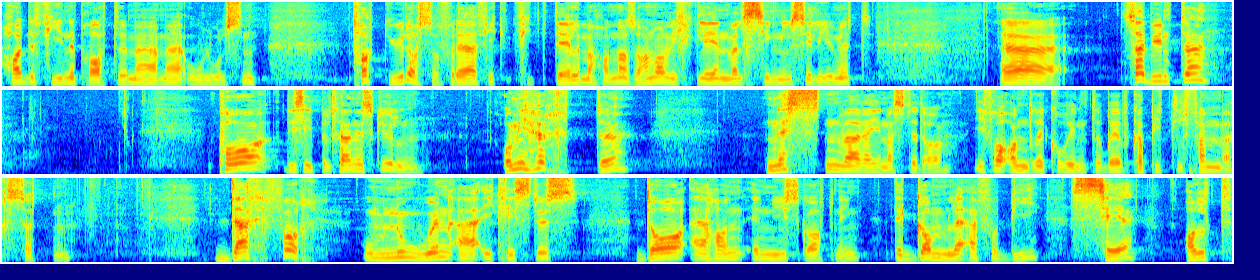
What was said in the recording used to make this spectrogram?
Hadde fine prater med, med Ole Olsen. Takk Gud altså, for det jeg fikk, fikk dele med han. Altså. Han var virkelig en velsignelse i livet mitt. Eh, så jeg begynte på disippeltreningsskolen. Og vi hørte nesten hver eneste dag fra 2. Korinterbrev kapittel 5 vers 17. Derfor, om noen er i Kristus, da er han en ny skapning. Det gamle er forbi. Se, alt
